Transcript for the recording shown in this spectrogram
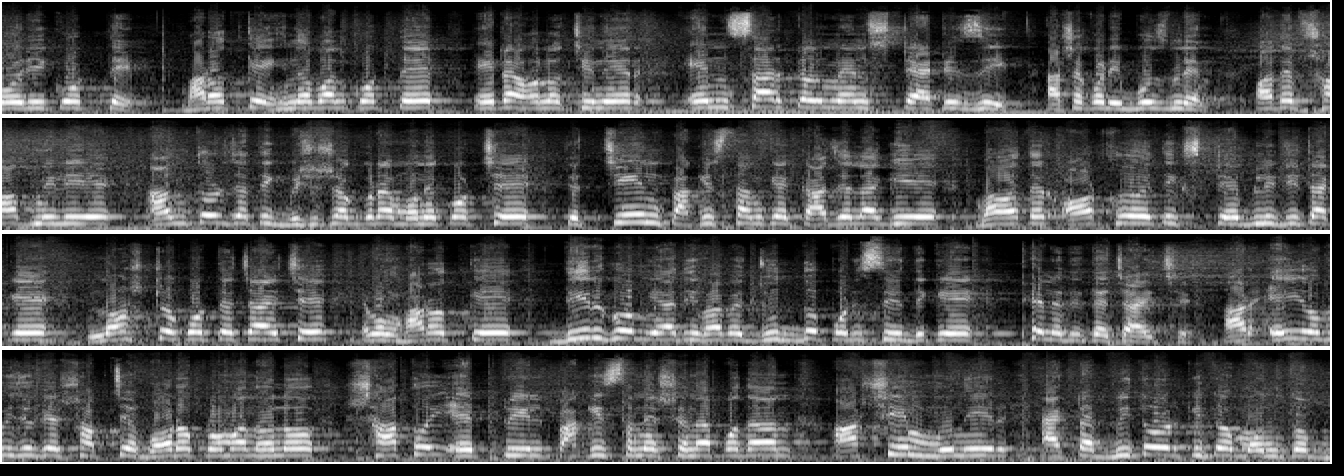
তৈরি করতে, ভারতকে হীনবল করতে। এটা হলো চীনের এনসার্কেলমেন্ট স্ট্র্যাটেজি আশা করি বুঝলেন। অতএব সব মিলিয়ে আন্তর্জাতিক বিশেষজ্ঞরা মনে করছে যে চীন পাকিস্তানকে কাজে লাগিয়ে ভারতের অর্থনৈতিক স্টেবিলিটিটাকে নষ্ট করতে চাইছে এবং ভারতকে দীর্ঘমেয়াদীভাবে যুদ্ধ পরিস্থিতির দিকে ঠেলে দিতে চাইছে। আর এই অভিযোগের সবচেয়ে বড় প্রমাণ হলো সাতই এপ্রিল পাকিস্তানের সেনাপ্রধান আসিম মুনির একটা বিতর্কিত মন্তব্য,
